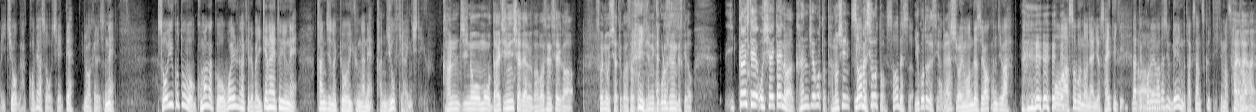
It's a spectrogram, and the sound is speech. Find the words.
一応学校ではそう教えているわけですね。そういうことを細かく覚えなければいけないというね漢字の教育がね漢字を嫌いにしていく。漢字のもう第一人者である馬場先生がそういうのをおっしゃってくださると 非常に心強いんですけど一貫しておっしゃりたいのは漢字をもっと楽しみましょうとそうです。いうことですよね。面白いもんですよ漢字は。もう遊ぶのには最適。だってこれ私ゲームたくさん作ってきてますけど、はいはいはい、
